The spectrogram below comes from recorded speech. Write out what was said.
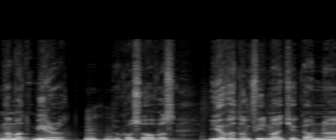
nga më të mirët mm -hmm. të Kosovës, jo vetëm filma që kanë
